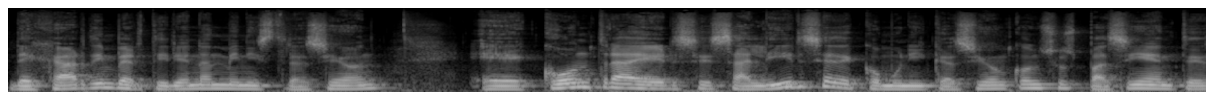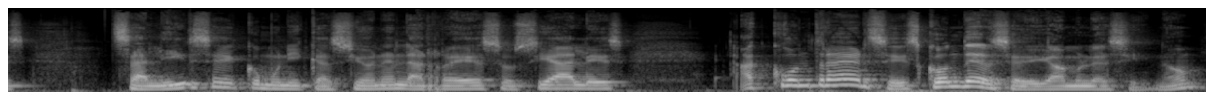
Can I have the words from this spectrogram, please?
dejar de invertir en administración, eh, contraerse, salirse de comunicación con sus pacientes, salirse de comunicación en las redes sociales, a contraerse, esconderse, digámosle así, ¿no?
